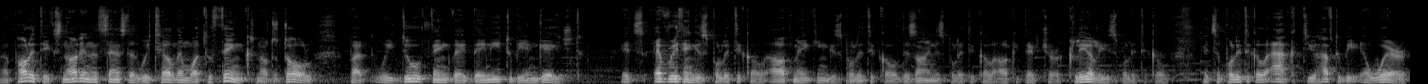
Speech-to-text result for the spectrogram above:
uh, politics, not in the sense that we tell them what to think, not at all, but we do think that they need to be engaged. It's everything is political. Art making is political. Design is political. Architecture clearly is political. It's a political act. You have to be aware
